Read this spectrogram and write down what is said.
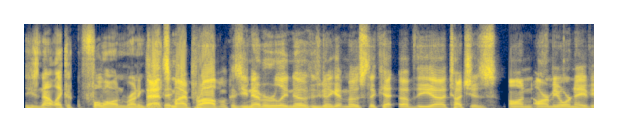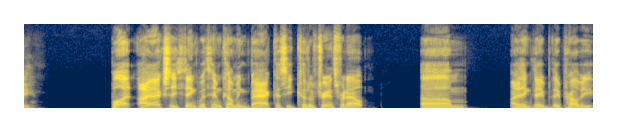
He's not like a full on running back. That's They- my problem because you never really know who's going to get most of the of the uh, touches on Army or Navy. But I actually think with him coming back, because he could have transferred out, um, I think they they probably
